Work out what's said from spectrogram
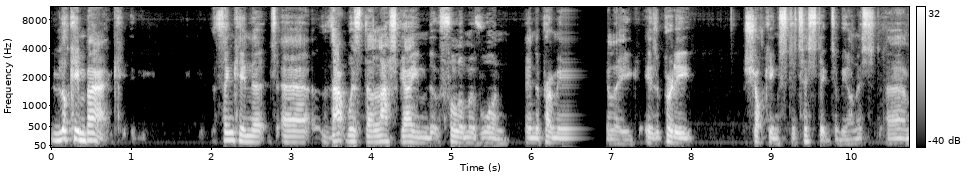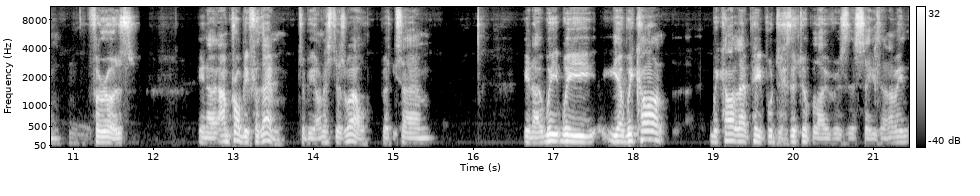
looking back, thinking that uh, that was the last game that Fulham have won in the Premier League is a pretty shocking statistic, to be honest, um, mm. for us. You know, and probably for them, to be honest, as well. But um, you know, we we yeah we can't we can't let people do the double overs this season. I mean,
